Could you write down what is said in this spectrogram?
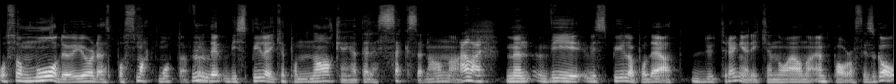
og så må du gjøre det på smart måte. For det, vi spiller ikke på nakenhet eller sex eller noe Nei, nei. annet. Men vi, vi spiller på det at du trenger ikke noe annet enn Power Office Go.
